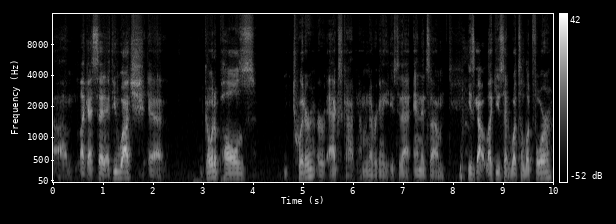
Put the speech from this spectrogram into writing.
um, like I said, if you watch, uh, go to Paul's Twitter or X. God, I'm never gonna get used to that. And it's um, he's got like you said, what to look for.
